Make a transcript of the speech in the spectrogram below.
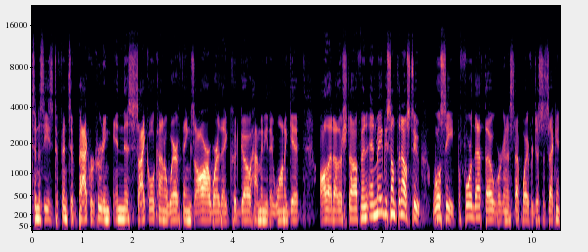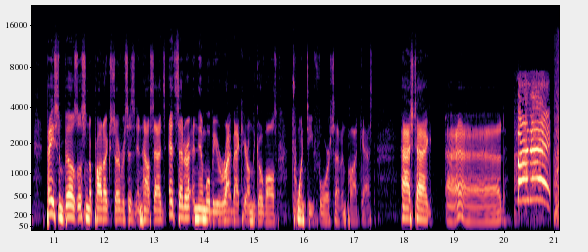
Tennessee's defensive back recruiting in this cycle, kind of where things are, where they could go, how many they want to get, all that other stuff, and, and maybe something else too. We'll see. Before that, though, we're going to step away for just a second, pay some bills, listen to products, services, in house ads, etc., and then we'll be right back here on the GoVols 24 7 podcast. Hashtag ad. Money!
